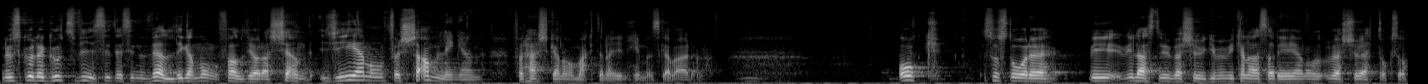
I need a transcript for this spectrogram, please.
Nu skulle Guds vishet i sin väldiga mångfald göras känd genom församlingen för härskarna och makterna i den himmelska världen. Och så står det, Vi, vi läste ju vers 20, men vi kan läsa det igen och vers 21 också.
